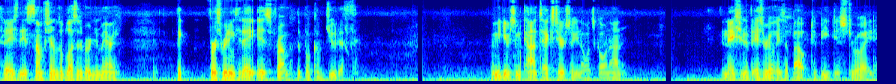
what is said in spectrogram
Today is the Assumption of the Blessed Virgin Mary. The first reading today is from the book of Judith. Let me give you some context here so you know what's going on. The nation of Israel is about to be destroyed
